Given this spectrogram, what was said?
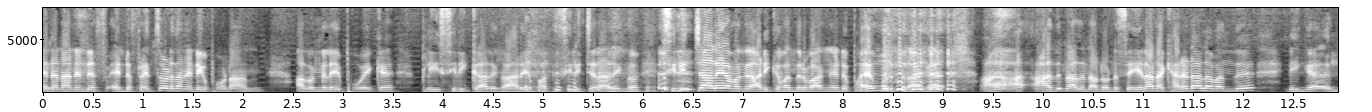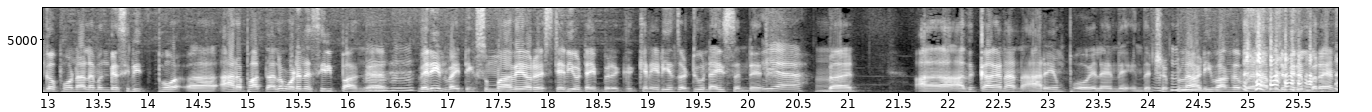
ஏன்னா நான் என் என் ஃப்ரெண்ட்ஸோட தான் இன்னைக்கு போனான். அவங்களே போய்க்க ப்ளீஸ் சிரிக்காதுங்க யாரையும் பார்த்து சிரிச்சிடாதீங்க. சிரிச்சாலே அவங்க அடிக்க வந்துருவாங்கன்னு பயமுறுத்துறாங்க. அதனால நான் ஒன்று செய்யலாம் நான் கனடால வந்து நீங்க எங்க போனாலும் எங்க சிரி போ யாரை பார்த்தாலும் உடனே சிரிப்பாங்க. வெரி இன்வைட்டிங் சும்மாவே ஒரு ஸ்டெரியோ டைப் இருக்கு. Canadians are too nice Yeah. But அதுக்காக நான் யாரையும் போகல. இந்த இந்த ட்ரிப்ல அடி வாங்க வேணாம்னு விரும்புறேன்.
